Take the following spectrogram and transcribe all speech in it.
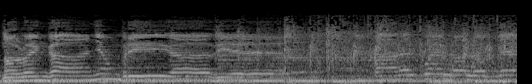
no lo engaña un brigadier. Para el pueblo lo que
